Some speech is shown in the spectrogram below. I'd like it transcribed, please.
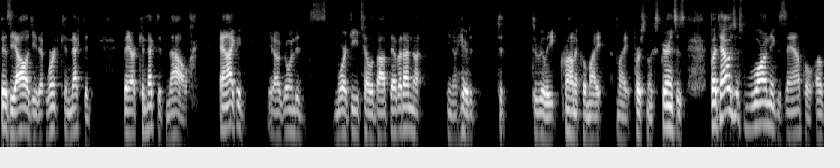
physiology that weren't connected, they are connected now. And I could, you know, go into more detail about that, but I'm not, you know, here to to to really chronicle my my personal experiences. But that was just one example of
